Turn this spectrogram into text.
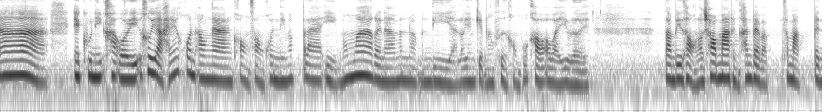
น่าเอคุนิคาโอริ คืออยากให้คนเอางานของสองคนนี้มาแปลอีกมาก ๆ เลยนะ มันแบบมันดีอะเรายังเก็บหนังสือของพวกเขาเอาไว้อยู่เลย ตอนปีสองเราชอบมากถึงขั้นไปแบบสมัครเป็น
